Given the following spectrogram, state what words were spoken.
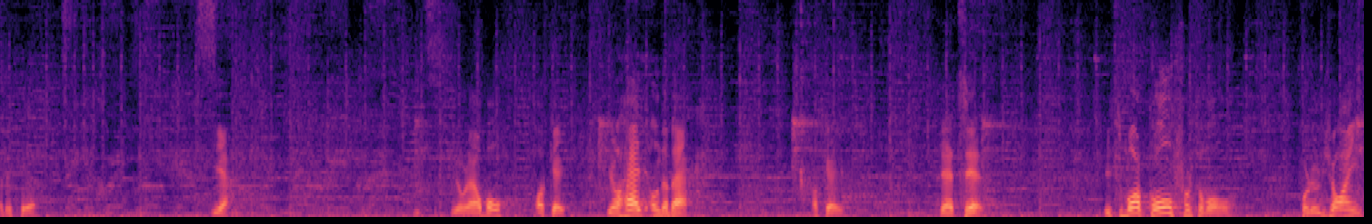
A bit here. Yeah. Your elbow. Okay. Your head on the back. Okay. That's it. It's more comfortable for your joints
